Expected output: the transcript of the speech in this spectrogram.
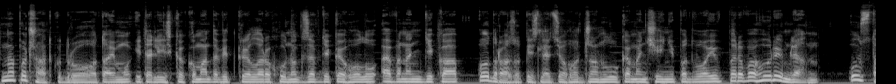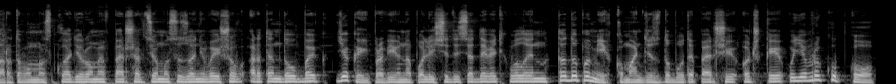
На початку другого тайму італійська команда відкрила рахунок завдяки голу Евана Ndіка. Одразу після цього Джан Лука Манчіні подвоїв перевагу римлян. У стартовому складі Роми вперше в цьому сезоні вийшов Артем Довбек, який провів на полі 69 хвилин та допоміг команді здобути перші очки у Єврокубку.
